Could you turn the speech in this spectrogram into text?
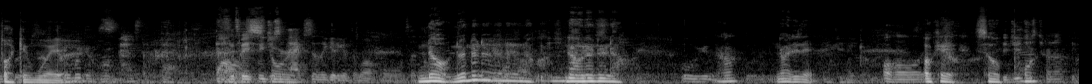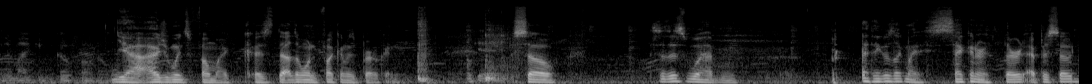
fucking way. Is it basically just accidentally getting at the wrong holes? No, no, no, no, no, no, no, no, no, no, no. Huh? No, I didn't. Oh. Okay, so Did you porn- just turn off the other mic and go photo? yeah, I just went to phone mic because the other one fucking was broken. Okay. So, so this is what happened. I think it was like my second or third episode.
